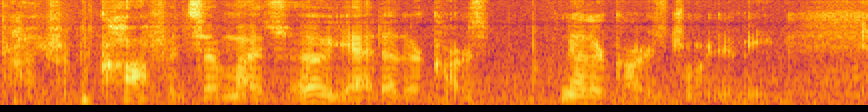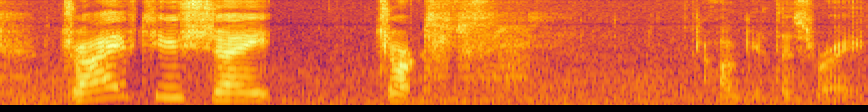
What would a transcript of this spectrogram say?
probably from coughing so much. Oh yeah, another car's another car's joining me. Drive to site. I'll get this right.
